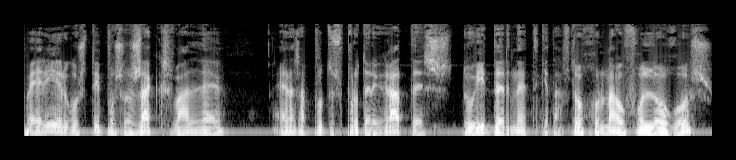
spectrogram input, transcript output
περίεργος τύπος, ο Ζακ Βαλέ, ένας από τους προτεργάτες του ίντερνετ και ταυτόχρονα ουφολόγος,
